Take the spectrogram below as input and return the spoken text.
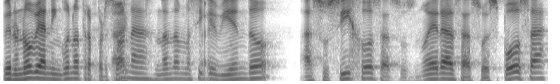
Pero no ve a ninguna otra persona. Nada más sigue viendo a sus hijos, a sus nueras, a su esposa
